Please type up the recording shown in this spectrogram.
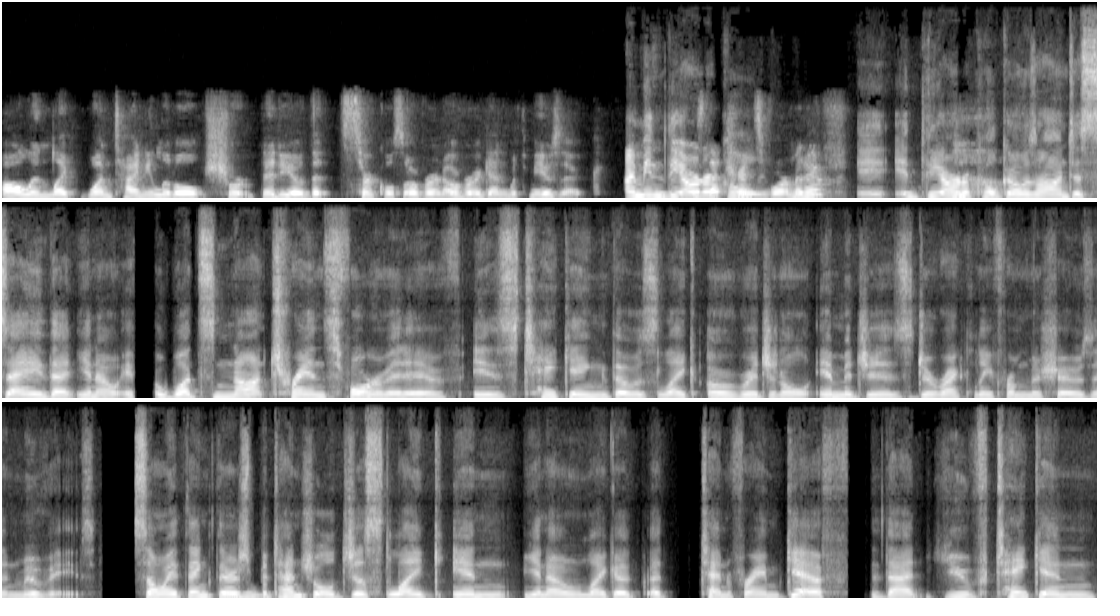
all in like one tiny little short video that circles over and over again with music. i mean the article. Is that transformative? i i- the article goes on to say that you know if what's not transformative is taking those like original images directly from the shows and movies so i think there's Mhm. potential just like in you know like a, a 10 frame gif that you've taken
